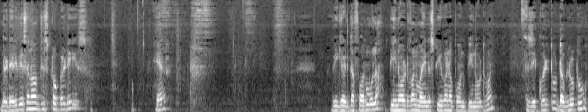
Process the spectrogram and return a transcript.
The derivation of this property is here. We get the formula p naught 1 minus p1 upon p naught 1 is equal to w2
